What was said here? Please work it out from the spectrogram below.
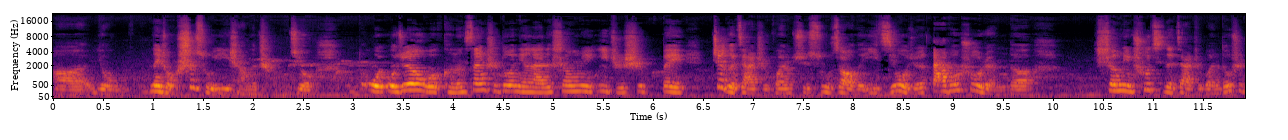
呃，有那种世俗意义上的成就。我我觉得我可能三十多年来的生命，一直是被这个价值观去塑造的，以及我觉得大多数人的。生命初期的价值观都是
